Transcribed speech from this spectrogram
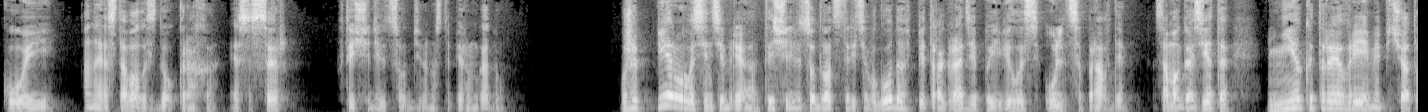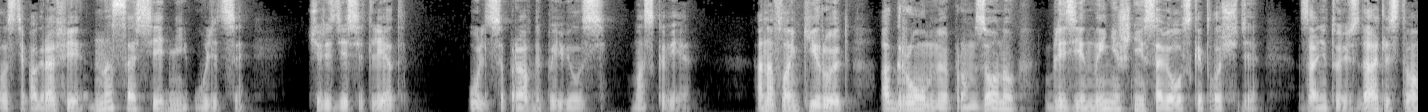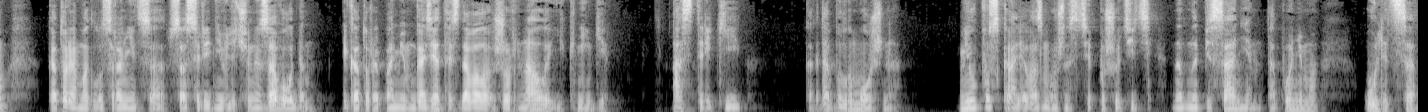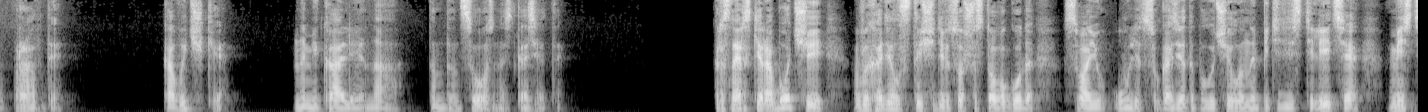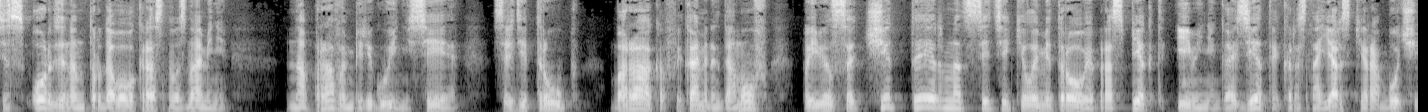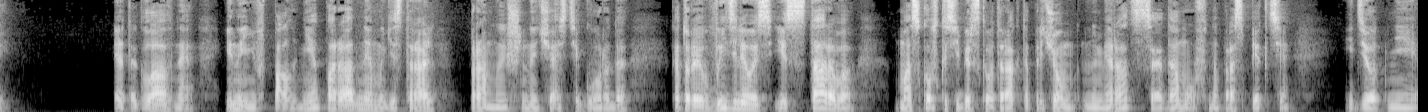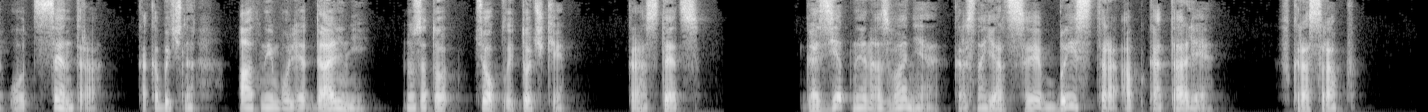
коей она и оставалась до краха СССР в 1991 году. Уже 1 сентября 1923 года в Петрограде появилась «Улица Правды». Сама газета некоторое время печаталась в на соседней улице. Через 10 лет Улица Правды появилась в Москве. Она фланкирует огромную промзону вблизи нынешней Савеловской площади, занятую издательством, которое могло сравниться со средней величиной заводом и которое помимо газеты издавало журналы и книги. А старики, когда было можно, не упускали возможности пошутить над написанием топонима «Улица Правды». Кавычки намекали на тенденциозность газеты. Красноярский рабочий выходил с 1906 года. Свою улицу газета получила на 50-летие вместе с орденом Трудового Красного Знамени. На правом берегу Енисея, среди труб, бараков и каменных домов, появился 14-километровый проспект имени газеты «Красноярский рабочий». Это главная и ныне вполне парадная магистраль промышленной части города – которая выделилась из старого Московско-Сибирского тракта, причем нумерация домов на проспекте идет не от центра, как обычно, а от наиболее дальней, но зато теплой точки – Крастец. Газетное название красноярцы быстро обкатали в Красраб.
